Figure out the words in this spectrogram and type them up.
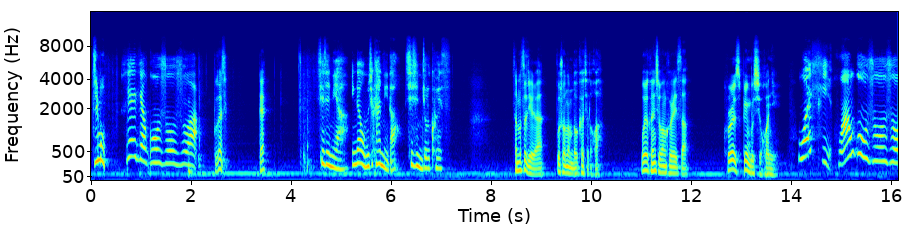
积木。谢谢顾叔叔。不客气，给。谢谢你啊，应该我们去看你的。谢谢你救了 Chris。咱们自己人，不说那么多客气的话。我也很喜欢 Chris 啊。Chris 并不喜欢你。我喜欢顾叔叔。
